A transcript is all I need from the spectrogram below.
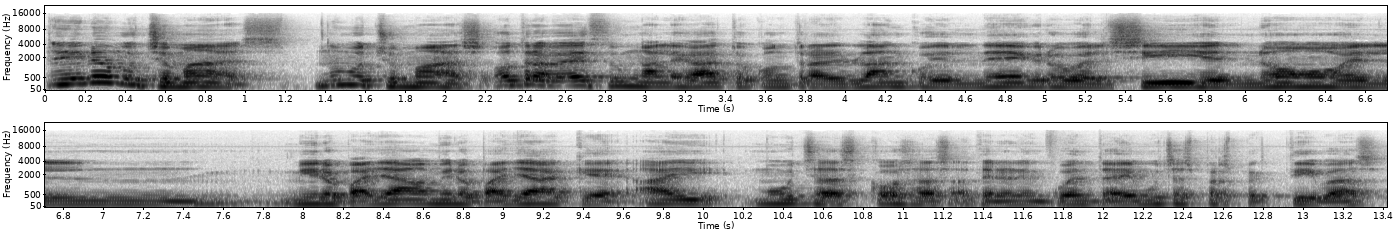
y no mucho más, no mucho más. Otra vez un alegato contra el blanco y el negro, el sí, el no, el miro para allá o miro para allá, que hay muchas cosas a tener en cuenta, hay muchas perspectivas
